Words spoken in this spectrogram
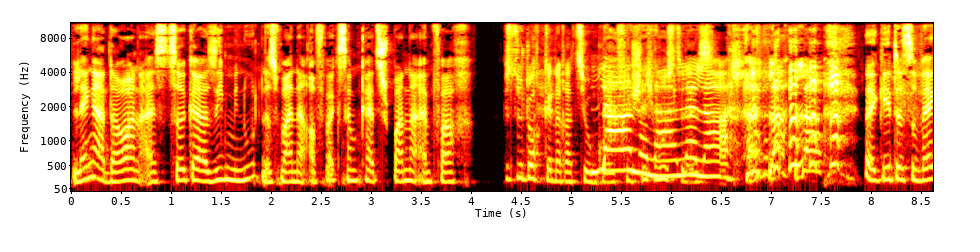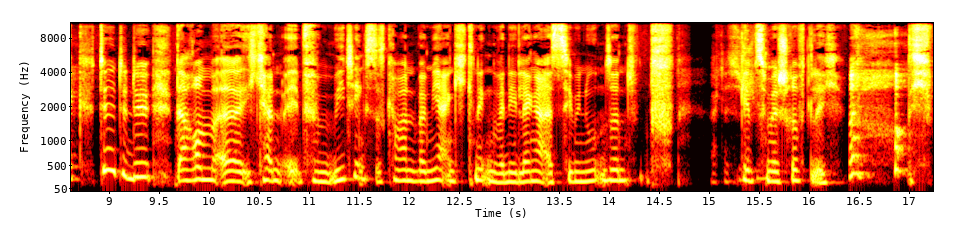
länger dauern als circa sieben Minuten, ist meine Aufmerksamkeitsspanne einfach. Bist du doch Generation Goldfisch? la, Ich la, wusste la, es. la, la, la, la. Da geht es so weg. Dü, dü, dü. Darum, äh, ich kann äh, für Meetings, das kann man bei mir eigentlich knicken, wenn die länger als zehn Minuten sind. Pff, Ach, das gibt's mir schriftlich. Ich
